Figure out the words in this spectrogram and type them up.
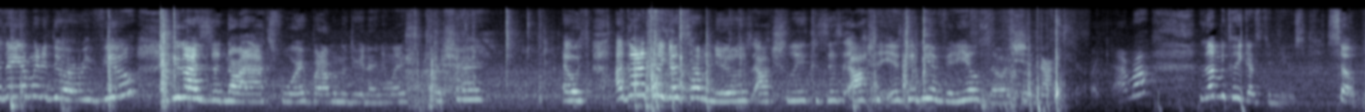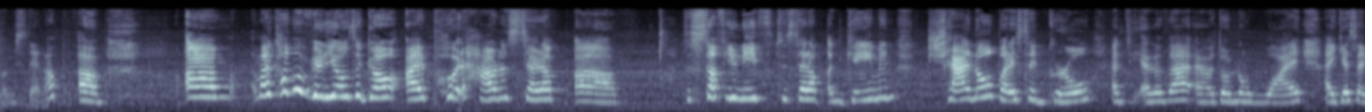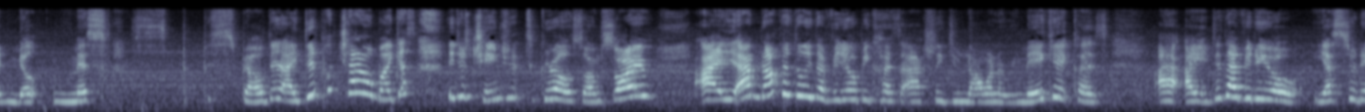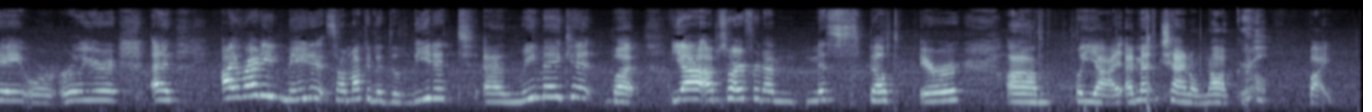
today I'm gonna do a review. You guys did not ask for it, but I'm gonna do it anyway. Or should I? Anyways, I gotta tell you guys some news actually, because this actually is gonna be a video, so I should not set my camera. Let me tell you guys the news. So let me stand up. Um, um, my couple videos ago, I put how to set up uh, the stuff you need to set up a gaming channel, but I said girl at the end of that, and I don't know why. I guess I misspelled it. I did put channel, but I guess they just changed it to girl, so I'm sorry. I am not going to delete that video because I actually do not want to remake it, because I, I did that video yesterday or earlier, and I already made it, so I'm not going to delete it and remake it. But yeah, I'm sorry for that misspelled error. Um, but yeah, I, I meant channel, not girl. Bye.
